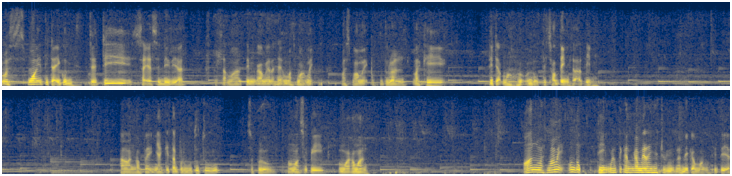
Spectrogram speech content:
Mas Boy tidak ikut, jadi saya sendiri ya bersama tim kamera saya Mas Mamek. Mas Mamek kebetulan lagi tidak mau untuk di shooting saat ini. Alangkah baiknya kita berwudu dulu sebelum memasuki pemakaman. Mohon Mas Mamek untuk dimatikan kameranya dulu nanti gampang gitu ya.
